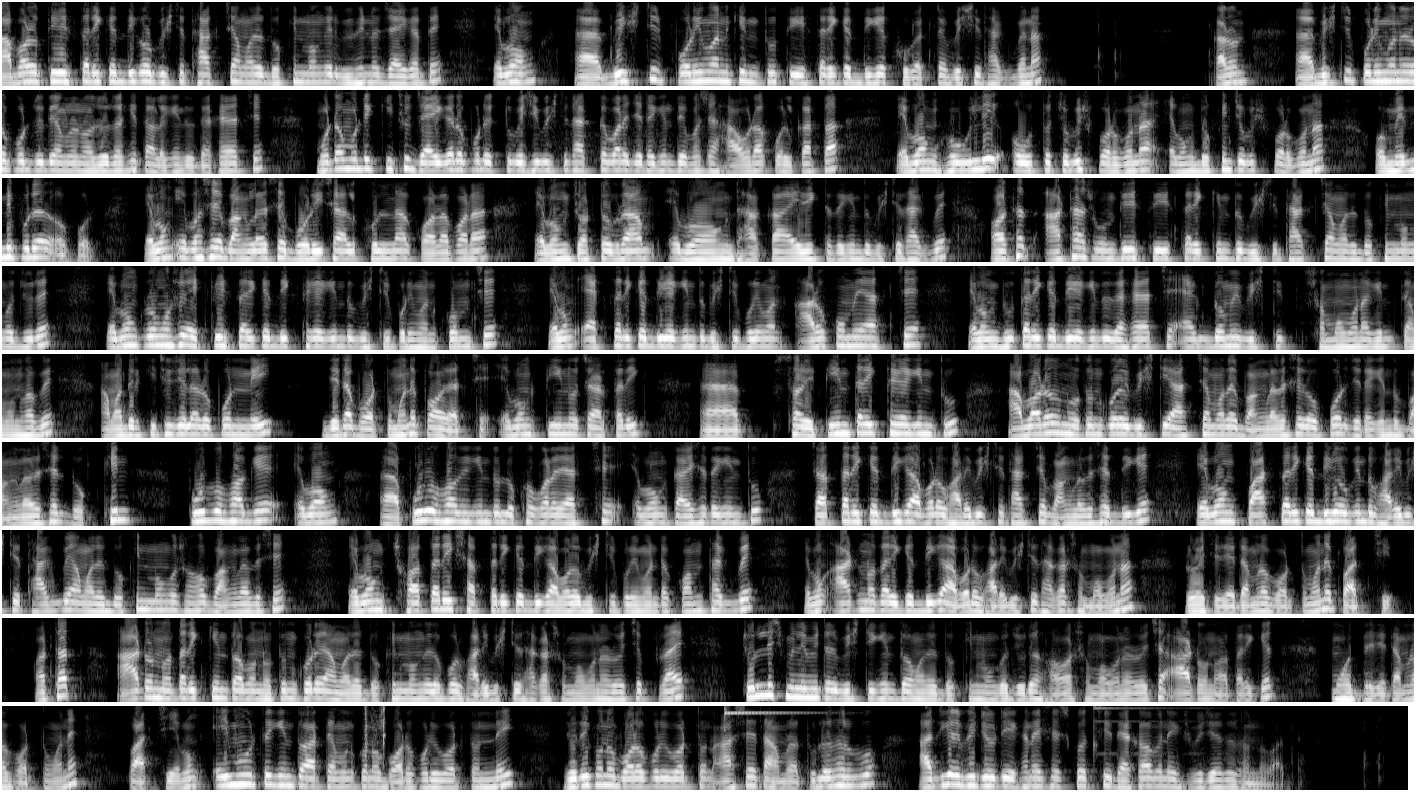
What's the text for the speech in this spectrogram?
আবারও তিরিশ তারিখের দিকেও বৃষ্টি থাকছে আমাদের দক্ষিণবঙ্গের বিভিন্ন জায়গাতে এবং বৃষ্টির পরিমাণ কিন্তু তিরিশ তারিখের দিকে খুব একটা বেশি থাকবে না। কারণ বৃষ্টির পরিমাণের ওপর যদি আমরা নজর রাখি তাহলে কিন্তু দেখা যাচ্ছে মোটামুটি কিছু জায়গার ওপর একটু বেশি বৃষ্টি থাকতে পারে যেটা কিন্তু এপাশে হাওড়া, কলকাতা এবং হুগলি ও উত্তর চব্বিশ পরগনা এবং দক্ষিণ চব্বিশ পরগনা ও মেদিনীপুরের ওপর। এবং এপাশে বাংলাদেশে বরিশাল, খুলনা কলাপাড়া এবং চট্টগ্রাম এবং ঢাকা এই দিকটাতে কিন্তু বৃষ্টি থাকবে। অর্থাৎ আঠাশ, উনত্রিশ, তিরিশ তারিখ কিন্তু বৃষ্টি থাকছে আমাদের দক্ষিণবঙ্গ জুড়ে এবং ক্রমশ একত্রিশ তারিখের দিক থেকে কিন্তু বৃষ্টির পরিমাণ কমছে এবং এক তারিখের দিকে কিন্তু বৃষ্টির পরিমাণ আরও কমে আসছে এবং দু তারিখের দিকে কিন্তু দেখা যাচ্ছে একদমই বৃষ্টির সম্ভাবনা কিন্তু তেমনভাবে আমাদের কিছু জেলার ওপর নেই। যেটা বর্তমানে পাওয়া যাচ্ছে। এবং তিন ও চার তারিখ সরি তিন তারিখ থেকে কিন্তু আবারও নতুন করে বৃষ্টি আসছে আমাদের বাংলাদেশের ওপর যেটা কিন্তু বাংলাদেশের দক্ষিণ পূর্বভাগে এবং আহ, পূর্বভাগে কিন্তু লক্ষ্য করা যাচ্ছে এবং তার সাথে কিন্তু চার তারিখের দিকে আবারও ভারী বৃষ্টি থাকছে বাংলাদেশের দিকে এবং পাঁচ তারিখের দিকেও কিন্তু ভারী বৃষ্টি থাকবে আমাদের দক্ষিণবঙ্গ সহ বাংলাদেশে এবং ছ তারিখ সাত তারিখের দিকে আবারও বৃষ্টির পরিমাণটা কম থাকবে এবং আট ন তারিখের দিকে আবারও ভারী বৃষ্টি থাকার সম্ভাবনা রয়েছে যেটা আমরা বর্তমানে পাচ্ছি। অর্থাৎ আট ও ন তারিখ কিন্তু আবার নতুন করে আমাদের দক্ষিণবঙ্গের ওপর ভারী বৃষ্টি থাকার সম্ভাবনা রয়েছে। প্রায় চল্লিশ মিলিমিটার বৃষ্টি কিন্তু আমাদের দক্ষিণবঙ্গ জুড়ে হওয়ার সম্ভাবনা রয়েছে আট ও ন তারিখের মধ্যে, যেটা আমরা বর্তমানে পাচ্ছি। এবং এই মুহূর্তে কিন্তু আর তেমন কোনো বড় পরিবর্তন নেই। যদি কোনো বড় পরিবর্তন আসে তা আমরা তুলে ধরবো। আজকের ভিডিওটি এখানেই শেষ করছি। দেখা হবে নেক্সট ভিডিওতে ধন্যবাদ।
